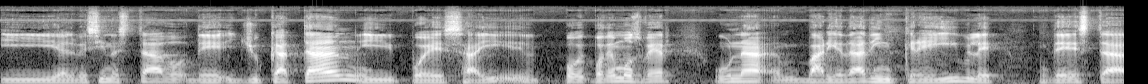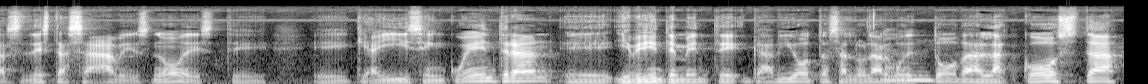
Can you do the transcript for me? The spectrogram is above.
y el vecino estado de Yucatán y pues ahí podemos ver una variedad increíble de estas, de estas aves, ¿no? Este, eh, que ahí se encuentran eh, y evidentemente gaviotas a lo largo de toda la costa.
